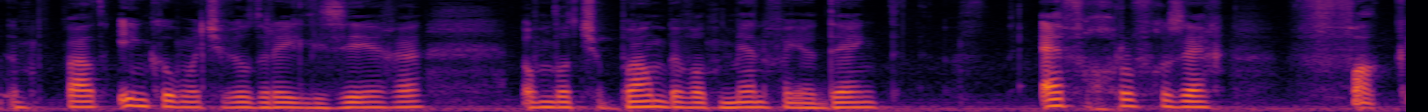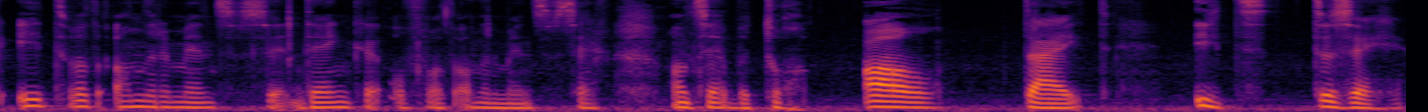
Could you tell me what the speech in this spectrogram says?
een bepaald inkomen wat je wilt realiseren, omdat je bang bent wat men van je denkt, even grof gezegd, fuck it wat andere mensen denken of wat andere mensen zeggen. Want ze hebben toch altijd iets te zeggen.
